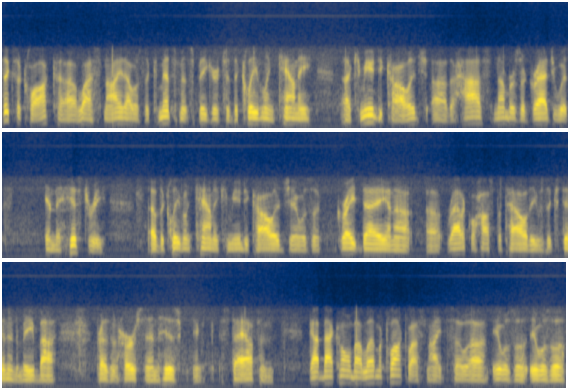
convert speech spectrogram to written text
six o'clock uh, last night, I was the commencement speaker to the Cleveland County uh, Community College, uh, the highest numbers of graduates in the history of the Cleveland County Community College. It was a great day, and a, a radical hospitality was extended to me by President Hurst and his staff, and got back home about eleven o'clock last night. So uh, it was a it was a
